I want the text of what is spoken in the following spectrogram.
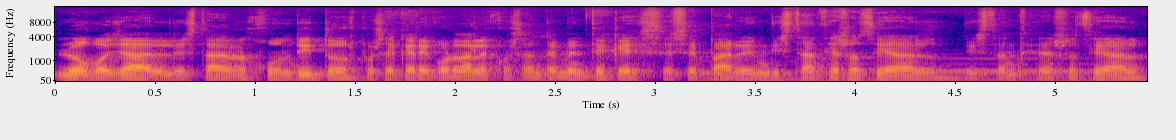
Luego ya al estar juntitos, pues hay que recordarles constantemente que se separen distancia social, distancia social,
